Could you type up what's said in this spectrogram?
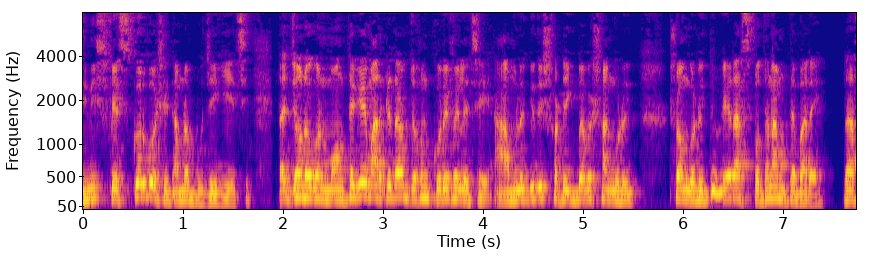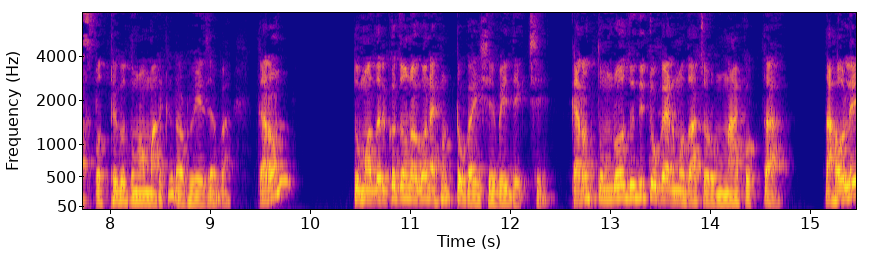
জিনিস ফেস করব, সেটা আমরা বুঝে গিয়েছি। তাই জনগণ মন থেকে মার্কেট আউট যখন করে ফেলেছে, আওয়ামী লীগ যদি সঠিকভাবে সংগঠিত হয়ে রাজপথে নামতে পারে, রাজপথ থেকে তোমরা মার্কেট আউট হয়ে যাবা। কারণ তোমাদেরকে জনগণ এখন টোকা হিসেবেই দেখছে। কারণ তোমরাও যদি টোকার মতো আচরণ না করতা, তাহলে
